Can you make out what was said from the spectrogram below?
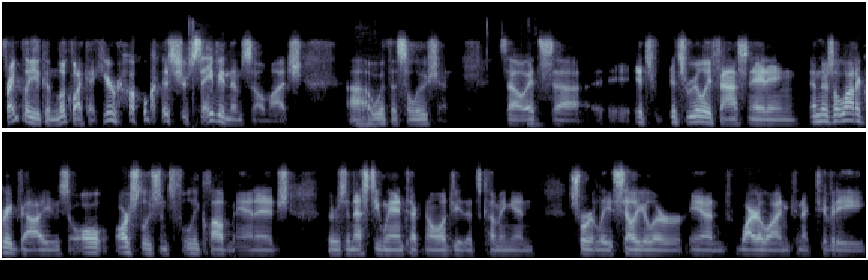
frankly, you can look like a hero because you're saving them so much uh, with a solution. So it's uh, it's it's really fascinating, and there's a lot of great value. So all our solutions fully cloud managed. There's an SD WAN technology that's coming in shortly, cellular and wireline connectivity.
